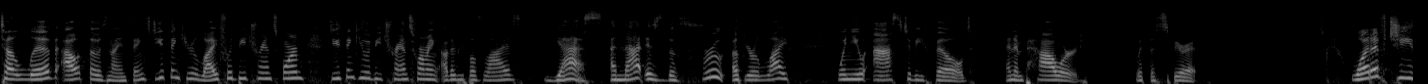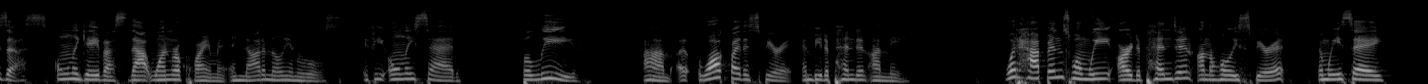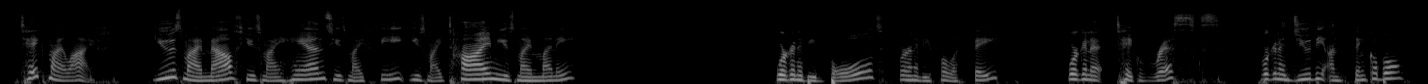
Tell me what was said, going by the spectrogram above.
to live out those nine things, do you think your life would be transformed? Do you think you would be transforming other people's lives? Yes. And that is the fruit of your life when you ask to be filled and empowered with the Spirit. What if Jesus only gave us that one requirement and not a million rules? If he only said, believe, um, uh, walk by the Spirit, and be dependent on me? What happens when we are dependent on the Holy Spirit and we say, take my life, use my mouth, use my hands, use my feet, use my time, use my money? We're going to be bold. We're going to be full of faith. We're going to take risks. We're going to do the unthinkable.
